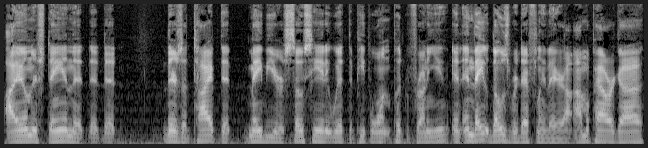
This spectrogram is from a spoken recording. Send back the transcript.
I understand that that, that there's a type that maybe you're associated with that people want to put in front of you, and, and they those were definitely there. I'm a power guy.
